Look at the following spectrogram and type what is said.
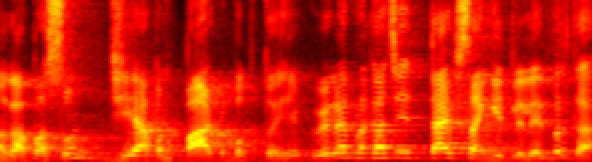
मगापासून जे आपण पार्ट बघतो हे वेगळ्या प्रकारचे टाईप सांगितलेले आहेत बरं का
